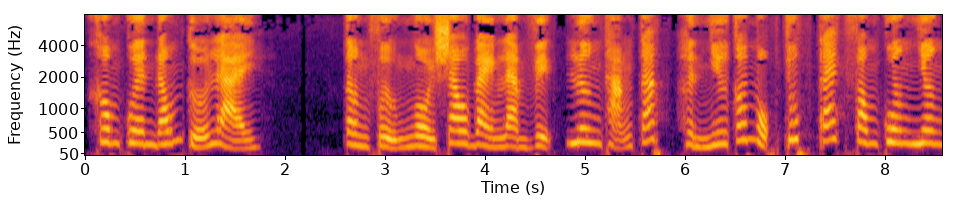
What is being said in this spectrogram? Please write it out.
Không quên đóng cửa lại. Tần Phượng ngồi sau bàn làm việc, lưng thẳng tắp, hình như có một chút tác phong quân nhân.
